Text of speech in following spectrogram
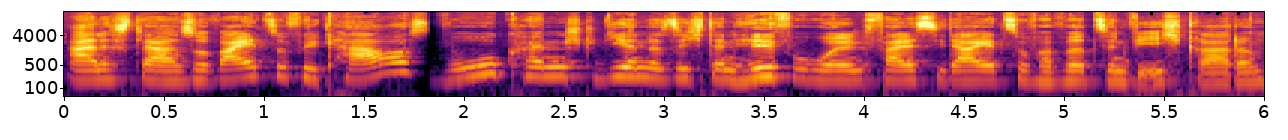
Alles klar, soweit so viel Chaos. Wo können Studierende sich denn Hilfe holen, falls sie da jetzt so verwirrt sind wie ich gerade?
